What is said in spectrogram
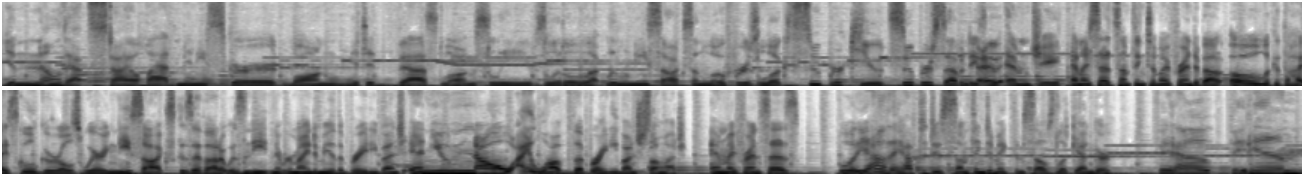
you know that style, plaid mini skirt, long knitted vest, long sleeves, little uh, little knee socks and loafers, look super cute, super 70s. OMG. And I said something to my friend about, oh, look at the high school girls wearing knee socks because I thought it was neat and it reminded me of the Brady Bunch. And you know I love the Brady Bunch so much. And my friend says, Well, yeah, they have to do something to make themselves look younger. Fade out, fade in.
